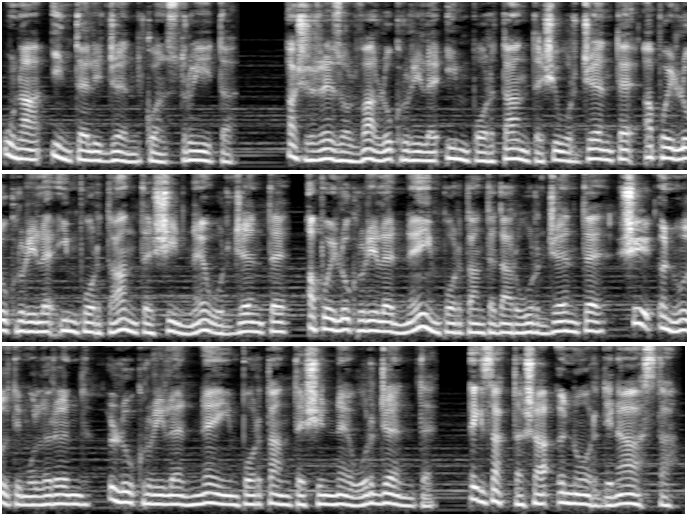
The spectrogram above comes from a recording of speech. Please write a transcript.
una inteligent construită. Aș rezolva lucrurile importante și urgente, apoi lucrurile importante și neurgente, apoi lucrurile neimportante dar urgente și, în ultimul rând, lucrurile neimportante și neurgente. Exact așa în ordinea asta.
